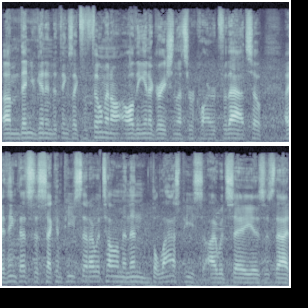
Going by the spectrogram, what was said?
Um, then you get into things like fulfillment, all, all the integration that's required for that. So I think that's the second piece that I would tell them. And then the last piece I would say is is that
